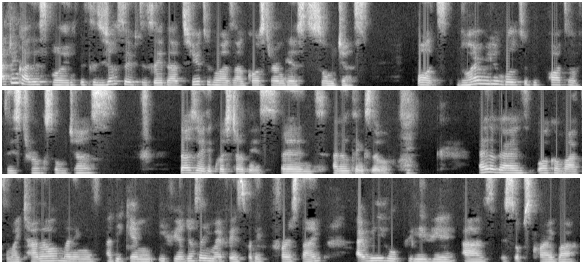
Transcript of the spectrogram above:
I think at this point, it is just safe to say that YouTubers are God's strongest soldiers. But do I really want to be part of these strong soldiers? That's where the question is, and I don't think so. Hello guys, welcome back to my channel. My name is Adekemi. If you're just seeing my face for the first time, I really hope you live here as a subscriber.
